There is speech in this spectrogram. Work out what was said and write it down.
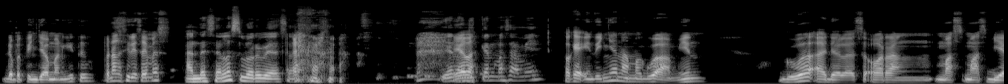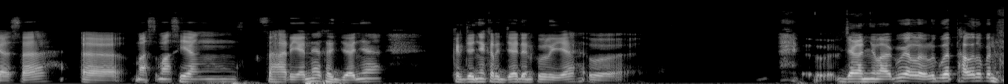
dapat pinjaman gitu. Pernah sih di SMS? Anda sales luar biasa. ya lanjutkan Mas Amin. Oke intinya nama gue Amin. Gue adalah seorang mas-mas biasa, uh, mas-mas yang sehariannya kerjanya kerjanya kerja dan kuliah. Wah. jangan nyela gue lo gue tahu tuh pengen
